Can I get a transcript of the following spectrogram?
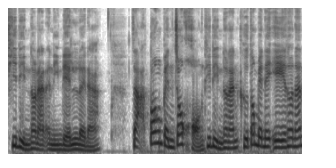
ที่ดินเท่านั้นอันนี้เน้นเลยนะ จะต้องเป็นเจ้าของที่ดินเท่านั้น คือต้องเป็นใน A เท่านั้น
